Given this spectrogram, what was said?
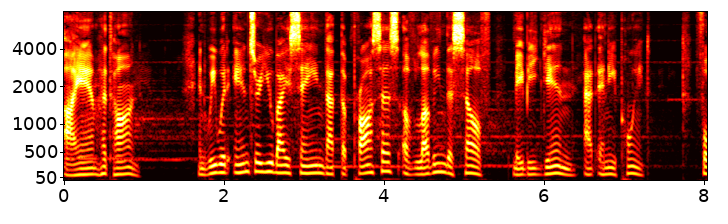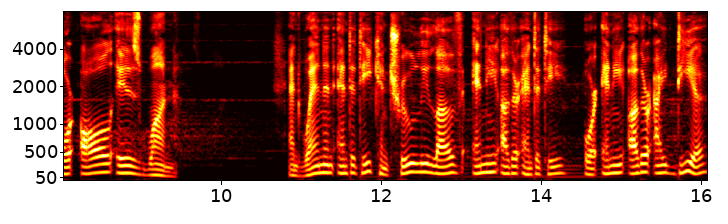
I am Hatonn, and we would answer you by saying that the process of loving the self may begin at any point, for all is one. And when an entity can truly love any other entity or any other idea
